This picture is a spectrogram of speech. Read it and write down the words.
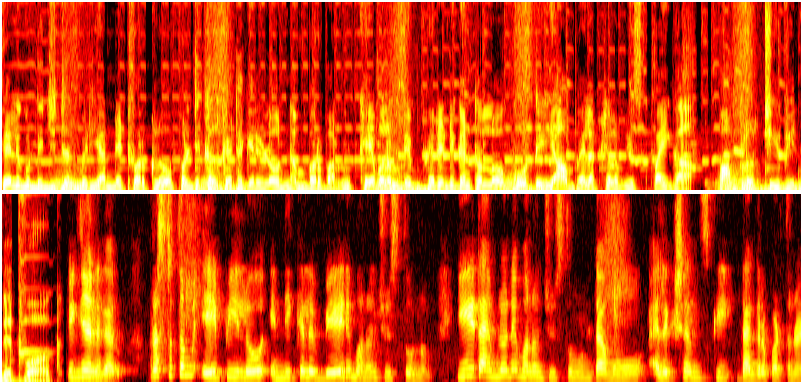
తెలుగు డిజిటల్ మీడియా నెట్వర్క్లో పొలిటికల్ కేటగిరీలో నంబర్ వన్ కేవలం డెబ్బై రెండు గంటల్లో కోటి యాభై లక్షల వ్యూస్ పైగా పాపులర్ టీవీ నెట్వర్క్. విజ్ఞాన గారు ప్రస్తుతం ఏపీలో ఎన్నికల వేడి మనం చూస్తున్నాం ఈ టైంలోనే మనం చూస్తూ ఉంటాము ఎలక్షన్స్కి దగ్గర పడుతున్న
